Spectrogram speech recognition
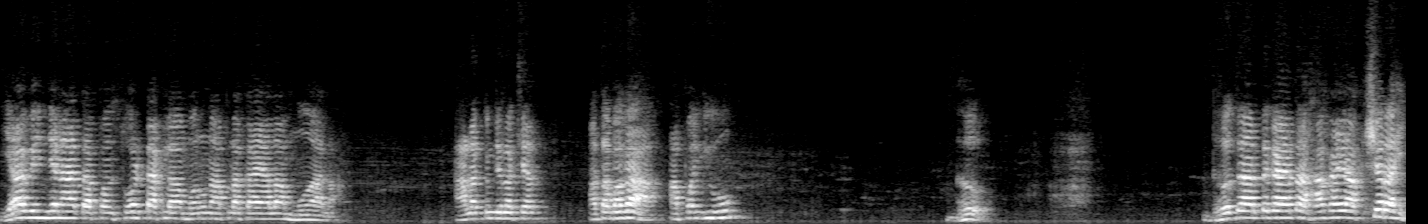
या व्यंजनात आपण स्वर टाकला म्हणून आपला काय आला? म आला. आला तुमच्या लक्षात? आता बघा आपण घेऊ. ध. धचा अर्थ काय आता? हा काय अक्षर आहे.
